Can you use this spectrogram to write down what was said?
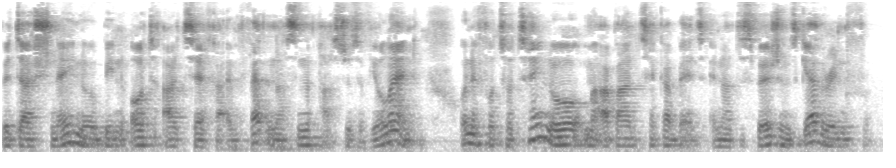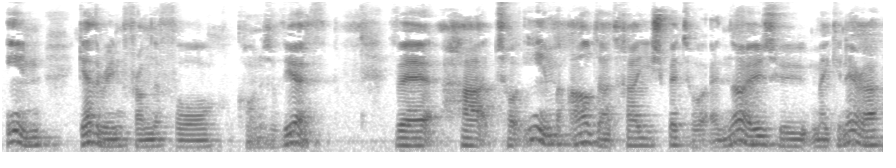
V'dashnenu bin ot artecha, and fatten us in the pastures of your land. Unefototenu ma'aban tekabet, and our dispersions gather in, in, gather in from the four corners of the earth. And those who make an error,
